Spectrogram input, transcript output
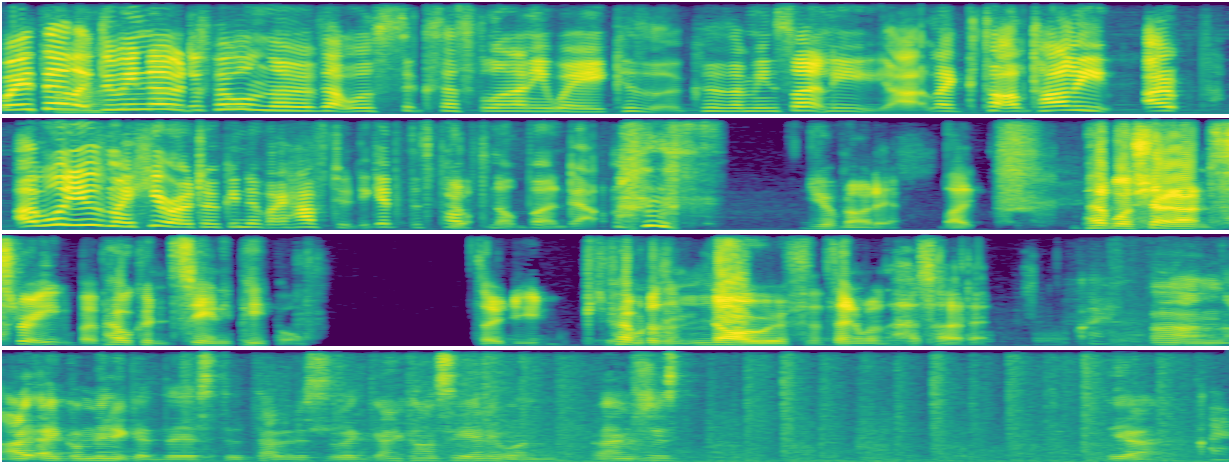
Wait, there. Like, Uh, do we know? Does people know if that was successful in any way? Because, because I mean, certainly, uh, like Ta- Tali, I I will use my hero token if I have to to get this pub Sure. to not burn down. you have no idea. Like Pebble was shouted out in the street, but Pebble couldn't see any people. So you, Pebble doesn't know if anyone has heard it. okay. Um, I, I communicate this to Talis, like, I can't see anyone. I'm just. Yeah. Okay.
